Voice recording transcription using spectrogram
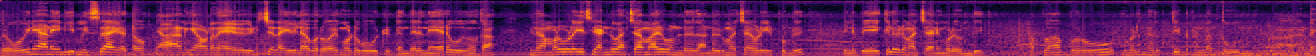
ബ്രോയിനെയാണ് എനിക്ക് മിസ്സായി കേട്ടോ. ഞാനാണെങ്കിൽ അവിടെ നേരെ ഇടിച്ച ടൈമിൽ ആ ബ്രോ ഇങ്ങോട്ട് പോയിട്ടുണ്ട് എന്തായാലും നേരെ പോയി നോക്കാം. പിന്നെ നമ്മുടെ കൂടെ കേസ് രണ്ട് മച്ചാന്മാരും ഉണ്ട്. ഏതാണ്ട് ഒരു മച്ചാൻ ഇവിടെ ഇരിപ്പുണ്ട്. പിന്നെ ബേക്കിൽ ഒരു മച്ചാനും കൂടെ ഉണ്ട്. അപ്പോൾ ആ ബ്രോ ഇവിടെ നിർത്തിയിട്ടിട്ടുണ്ടെന്ന് തോന്നുന്നു. അതെ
